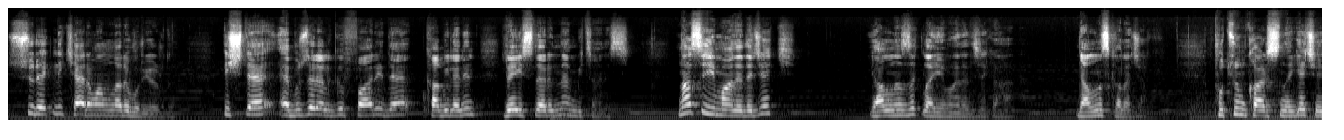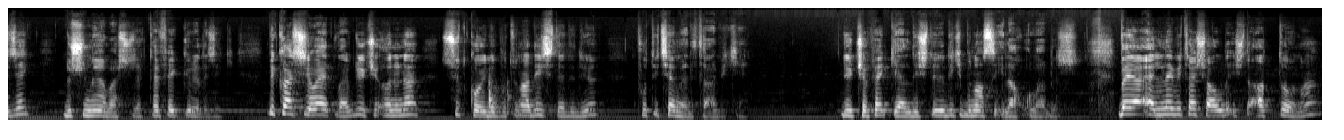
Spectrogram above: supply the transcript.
sürekli kervanları vuruyordu. İşte Ebu Zer el-Gıffari de kabilenin reislerinden bir tanesi. Nasıl iman edecek? Yalnızlıkla iman edecek abi. Yalnız kalacak. Putun karşısına geçecek, düşünmeye başlayacak, tefekkür edecek. Birkaç rivayet var. Diyor ki önüne süt koydu putun, hadi iç dedi diyor. Put içemedi tabii ki. Diyor köpek geldi işte dedi ki bu nasıl ilah olabilir? Veya eline bir taş aldı işte attı ona.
